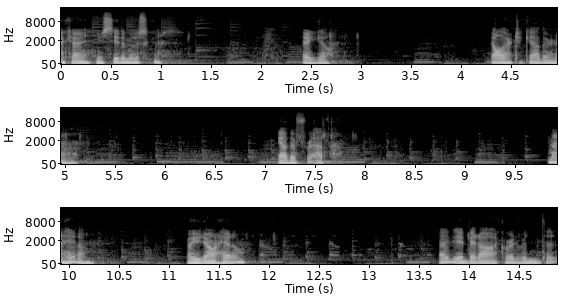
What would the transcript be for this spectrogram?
Okay, you see the moose goose? There you go. Y'all are together now. Together forever. Come on, hit him. Oh, you don't hit him? That'd be a bit awkward, wouldn't it?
